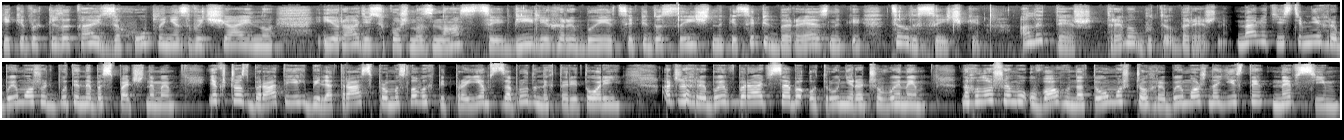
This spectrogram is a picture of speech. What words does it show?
які викликають захоплення, звичайно, і радість у кожного з нас це білі гриби, це підосичники, це підберезники, це лисички. Але теж треба бути обережним. Навіть їстівні гриби можуть бути небезпечними, якщо збирати їх біля трас, промислових підприємств, забруднених територій. Адже гриби вбирають в себе отруйні речовини. Наголошуємо увагу на тому, що гриби можна їсти не всім.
